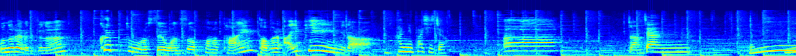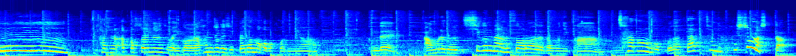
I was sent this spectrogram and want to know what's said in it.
오늘의 맥주는 크래프트브로스의 Once Upon a Time 더블 IPA입니다. 한입 하시죠. 아, 짠. 짠! 음, 음, 사실 아까 썰면서 이걸 한두 개씩 뺏어 먹어봤거든요. 근데 아무래도 식은 다음에 썰어야 되다 보니까 차가운 것보다 따뜻한 게 훨씬 맛있다.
